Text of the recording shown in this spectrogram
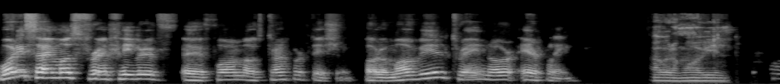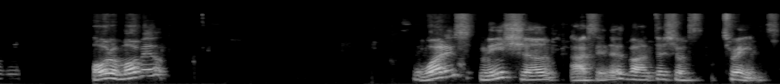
What is Simon's favorite uh, form of transportation? Automobile, train, or airplane? Automobile. Automobile? What is mentioned as an advantage of trains?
